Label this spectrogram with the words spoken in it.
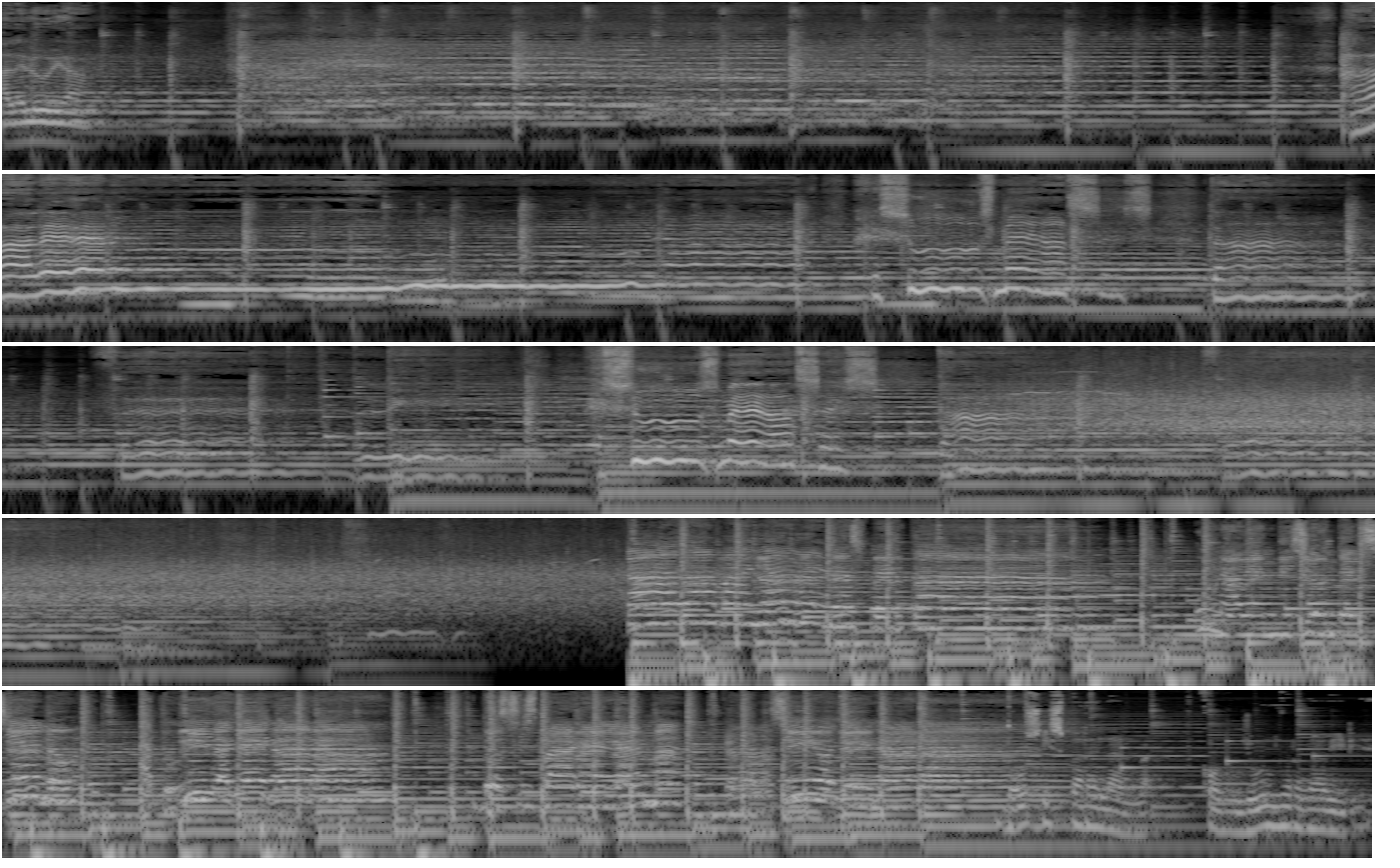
Αλληλούια. Αλληλούια. Χριστούς με άσες τα θέλεις. Para el alma con Junior Gaviria.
